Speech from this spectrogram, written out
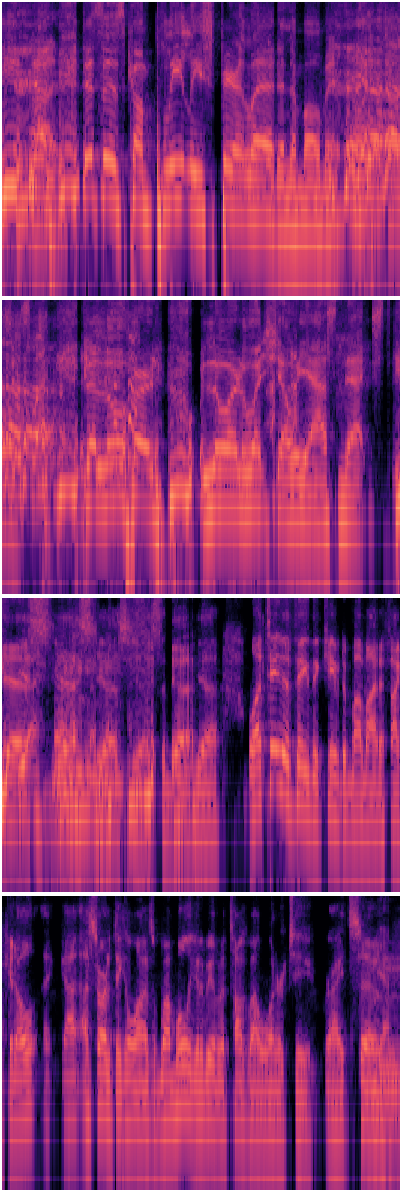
no, uh, this is completely spirit led in the moment. Yeah, just like the Lord, Lord, what shall we ask next? Yes, yeah. yes, yes, yes. Indeed, yeah. yeah. Well, I'll tell you the thing that came to my mind. If I could, I started thinking along, well, I'm only going to be able to talk about one or two, right? So yeah.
